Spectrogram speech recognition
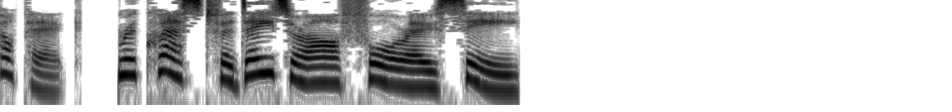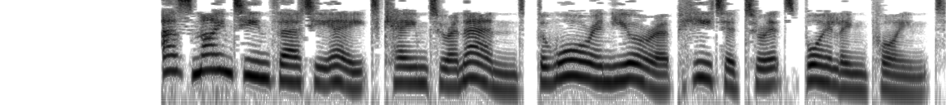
Topic: Request for data R40C. As 1938 came to an end, the war in Europe heated to its boiling point.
